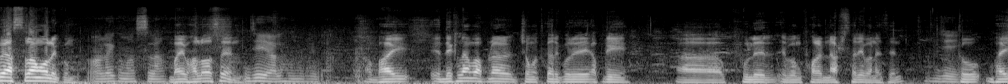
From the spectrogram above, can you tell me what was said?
ভাই, আসসালামু আলাইকুম। ওয়ালাইকুম আসসালাম। ভাই ভালো আছেন? জি আলহামদুলিল্লাহ। ভাই এ দেখলাম আপনার চমৎকার করে আপনি ফুলের এবং ফলের নার্সারি বানাইছেন। তো ভাই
